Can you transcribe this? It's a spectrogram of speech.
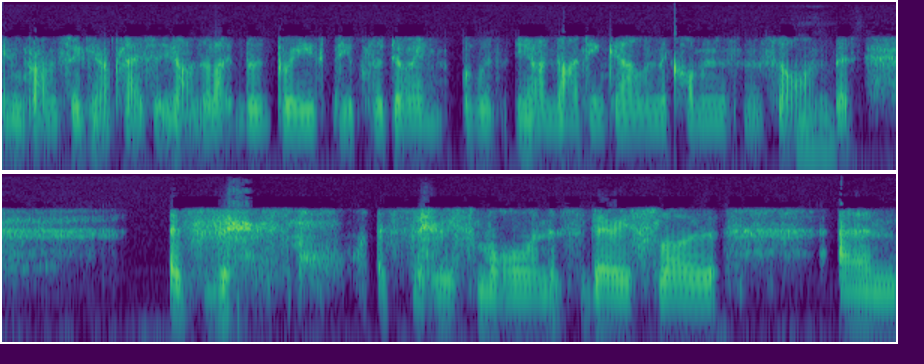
in Brunswick, you know, places, you know, like the Breathe people are doing with, you know, Nightingale and the Commons and so on. Mm. But it's very small. It's very small and it's very slow. And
